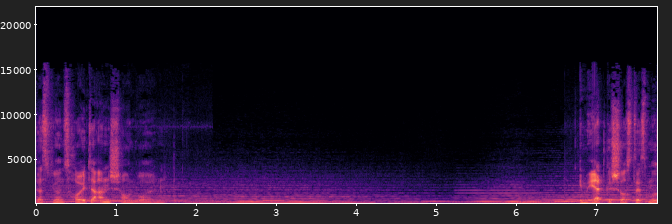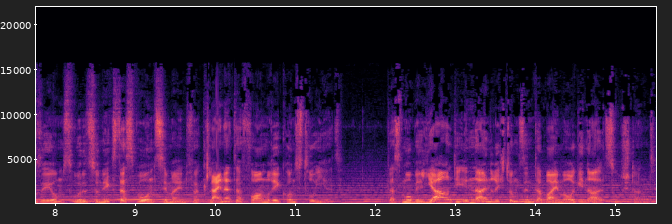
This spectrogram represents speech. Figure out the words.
das wir uns heute anschauen wollen. Im Erdgeschoss des Museums wurde zunächst das Wohnzimmer in verkleinerter Form rekonstruiert. Das Mobiliar und die Inneneinrichtung sind dabei im Originalzustand.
